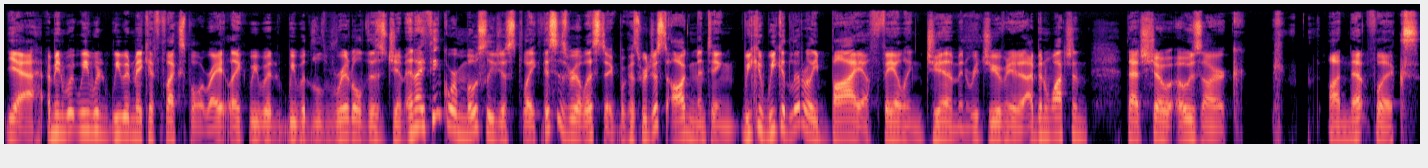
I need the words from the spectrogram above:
yeah, I mean we, we would we would make it flexible, right? Like we would we would riddle this gym, and I think we're mostly just like this is realistic because we're just augmenting. We could we could literally buy a failing gym and rejuvenate it. I've been watching that show Ozark on Netflix.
